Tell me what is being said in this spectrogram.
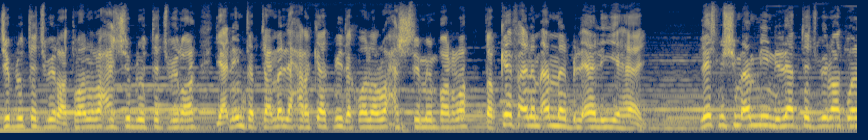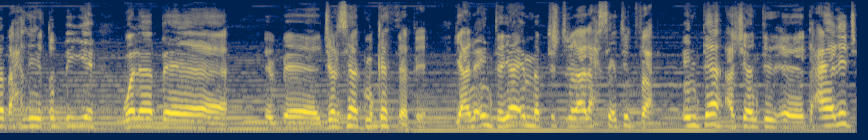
جيب له تجبيرات وأنا راح أجيب له التجبيرات. يعني أنت بتعمل لي حركات بإيدك وأنا أروح أشتري من برا؟ طب كيف أنا مأمن بالآلية هاي؟ ليش مش مأمنيني لا بتجبيرات ولا بأحذية طبية ولا ب... بجلسات مكثفة. يعني أنت يا إما بتشتغل على حساب تدفع أنت عشان تعالج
